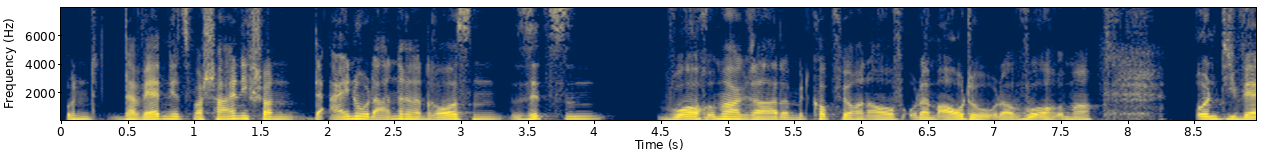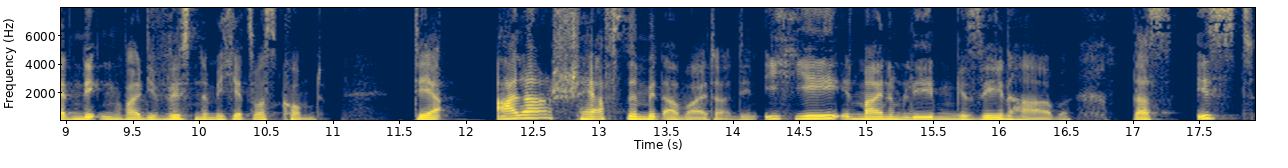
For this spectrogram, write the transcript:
und da werden jetzt wahrscheinlich schon der eine oder andere da draußen sitzen, wo auch immer gerade, mit Kopfhörern auf oder im Auto oder wo auch immer. Und die werden nicken, weil die wissen nämlich jetzt, was kommt. Der allerschärfste Mitarbeiter, den ich je in meinem Leben gesehen habe, das ist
